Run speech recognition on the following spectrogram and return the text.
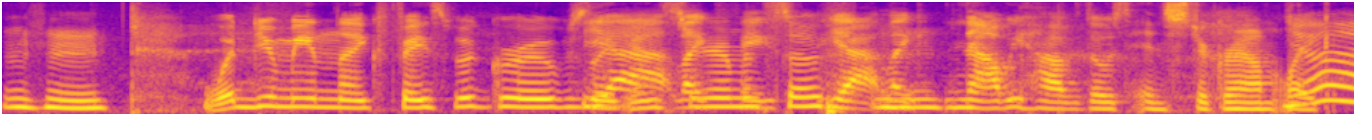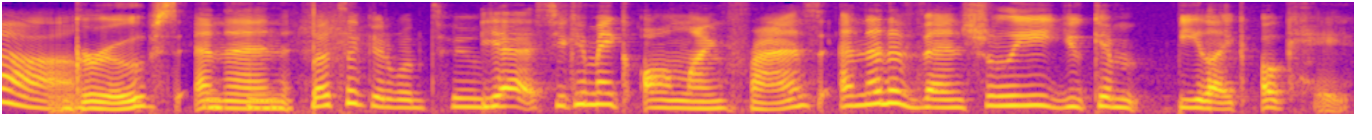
Mm-hmm. What do you mean, like Facebook groups, like Instagram and face- stuff? Yeah, like now we have those Instagram like Yeah. groups, and then That's a good one too. Yes, you can make online friends, and then eventually you can be like, okay,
